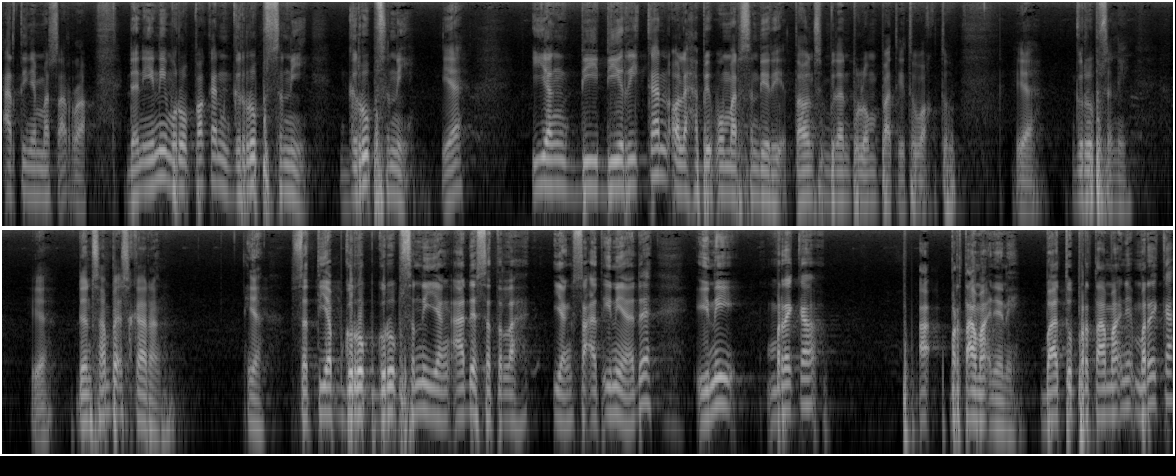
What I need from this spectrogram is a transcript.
artinya masarrah. Dan ini merupakan grup seni, grup seni, ya, yang didirikan oleh Habib Umar sendiri tahun 94 itu waktu, ya, grup seni, ya. Dan sampai sekarang, ya, setiap grup-grup seni yang ada setelah yang saat ini ada, ini mereka pertamanya nih, batu pertamanya mereka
